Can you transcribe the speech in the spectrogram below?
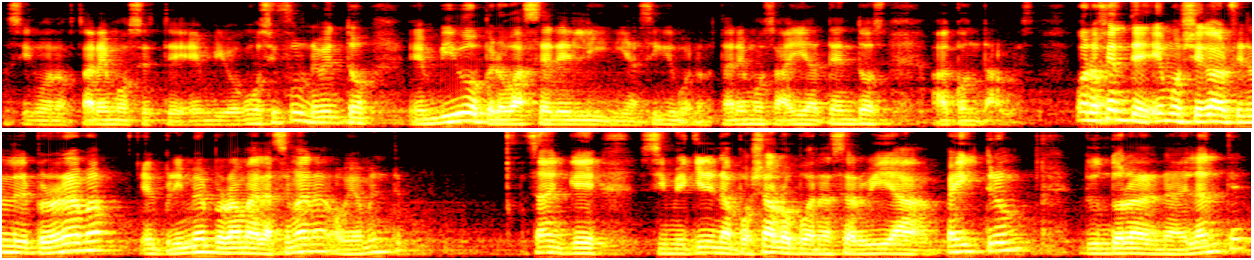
Así que bueno, estaremos este, en vivo, como si fuera un evento en vivo, pero va a ser en línea. Así que bueno, estaremos ahí atentos a contarles. Bueno, gente, hemos llegado al final del programa, el primer programa de la semana, obviamente. Saben que si me quieren apoyar lo pueden hacer vía Patreon de un dólar en adelante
